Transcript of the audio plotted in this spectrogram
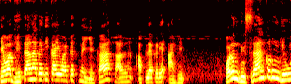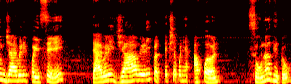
तेव्हा घेताना कधी काही वाटत नाही आहे का? कारण आपल्याकडे आहेत. परंतु दुसऱ्यांकडून घेऊन ज्यावेळी पैसे त्यावेळी ज्यावेळी प्रत्यक्षपणे आपण सोनं घेतो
